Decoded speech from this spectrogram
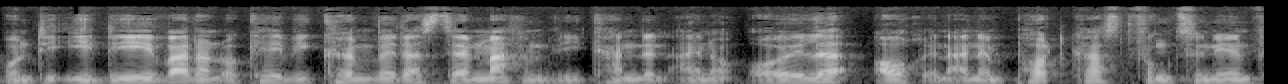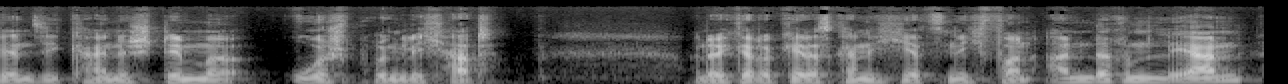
Und die Idee war dann, okay, wie können wir das denn machen? Wie kann denn eine Eule auch in einem Podcast funktionieren, wenn sie keine Stimme ursprünglich hat? Und da habe ich gedacht, okay, das kann ich jetzt nicht von anderen lernen,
